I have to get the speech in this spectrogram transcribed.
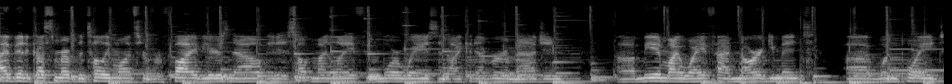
I've been a customer of the Tully Monster for five years now. It has helped my life in more ways than I could ever imagine. Uh, me and my wife had an argument uh, at one point,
